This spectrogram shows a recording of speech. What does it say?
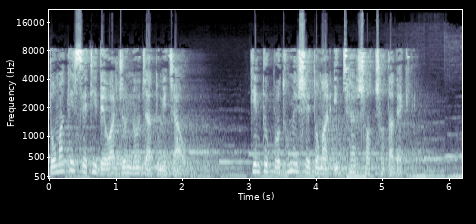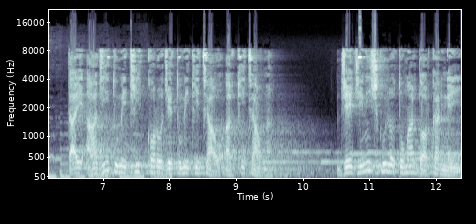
তোমাকে সেটি দেওয়ার জন্য যা তুমি চাও। কিন্তু প্রথমে সে তোমার ইচ্ছার স্বচ্ছতা দেখে। তাই আজই তুমি ঠিক করো যে তুমি কি চাও আর কি চাও না। যে জিনিসগুলো তোমার দরকার নেই,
